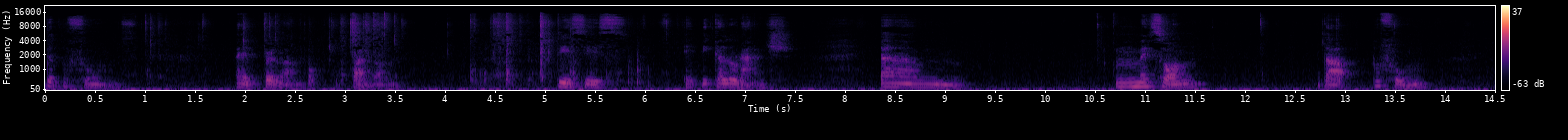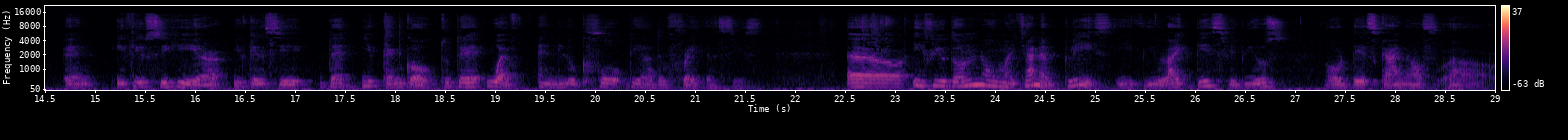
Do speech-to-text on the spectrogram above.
de Parfums. Eh, pardon, pardon. this is Epica L'Orange. Um, Maison da Perfume and if you see here you can see that you can go to the web and look for the other fragrances uh, if you don't know my channel please if you like these reviews or this kind of uh,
